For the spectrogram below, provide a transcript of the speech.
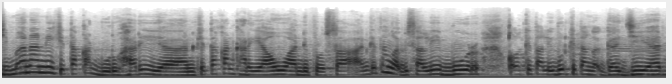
gimana nih kita kan buruh harian, kita kan karyawan di perusahaan, kita nggak bisa libur. Kalau kita libur kita nggak gajian.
